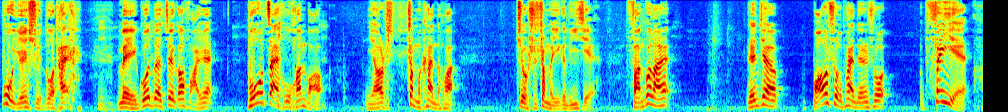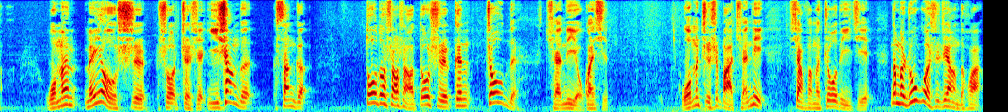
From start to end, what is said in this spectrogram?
不允许堕胎，美国的最高法院不在乎环保。你要是这么看的话，就是这么一个理解。反过来，人家保守派的人说，非也。我们没有是说这些以上的三个，多多少少都是跟州的权利有关系。我们只是把权力下放到州的一级。那么如果是这样的话，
